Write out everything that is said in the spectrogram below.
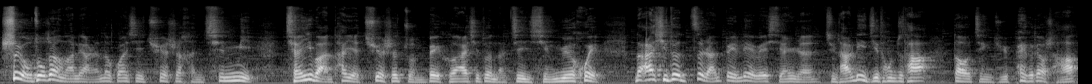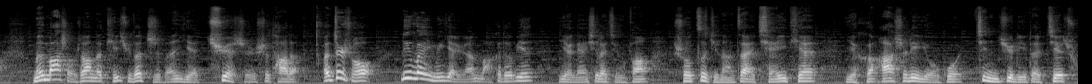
室友作证呢，两人的关系确实很亲密。前一晚，他也确实准备和埃希顿呢进行约会。那埃希顿自然被列为嫌疑人，警察立即通知他到警局配合调查。门把手上呢提取的指纹也确实是他的。而这时候，另外一名演员马克·德宾也联系了警方，说自己呢在前一天也和阿什利有过近距离的接触。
